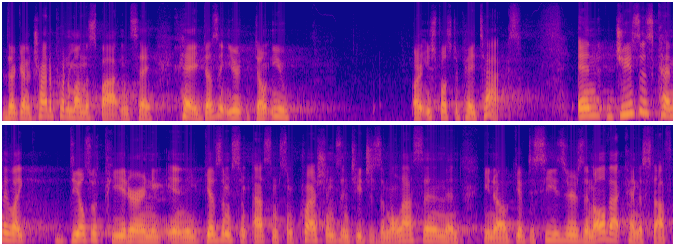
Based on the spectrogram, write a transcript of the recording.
they're going to try to put him on the spot and say, Hey, doesn't your, don't you, aren't you supposed to pay tax? And Jesus kind of like deals with Peter and he, and he gives him some, asks him some questions and teaches him a lesson and, you know, give to Caesars and all that kind of stuff.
